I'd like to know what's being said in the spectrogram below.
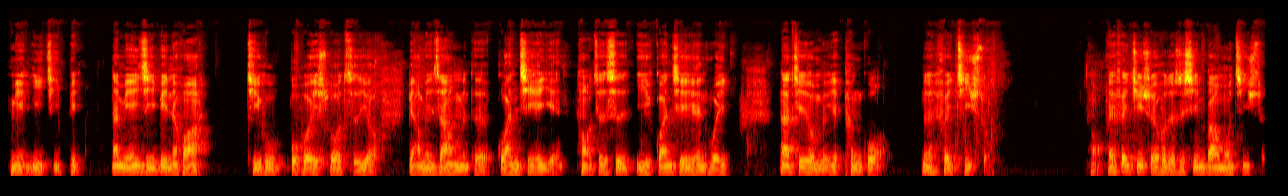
免疫疾病。那免疫疾病的话，几乎不会说只有表面上我们的关节炎，哦，只是以关节炎为。那其实我们也碰过那肺积水，哦，哎，肺积水或者是心包膜积水，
